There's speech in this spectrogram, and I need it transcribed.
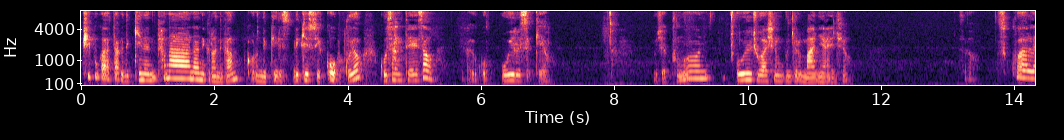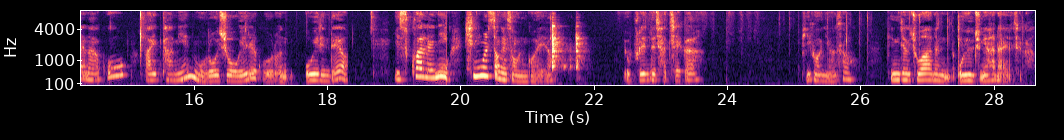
피부가 딱 느끼는 편안한 그런 감 그런 느낄, 느낄 수 있고 없고요. 그 상태에서 요거 오일을 쓸게요. 이 제품은 오일 좋아하시는 분들은 많이 알죠. 스쿠알렌하고 바이타민, 뭐 로즈 오일 그런 오일인데요. 이 스쿠알렌이 식물성에서 온 거예요. 이 브랜드 자체가 비건이어서 굉장히 좋아하는 오일 중에 하나예요, 제가.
